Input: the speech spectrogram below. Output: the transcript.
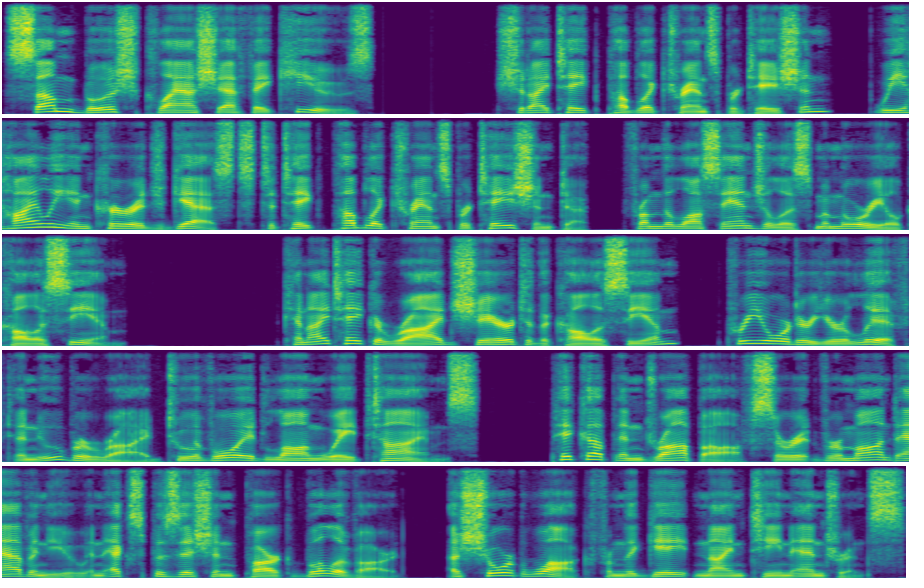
Some Busch Clash FAQs. Should I take public transportation? We highly encourage guests to take public transportation to from the Los Angeles Memorial Coliseum. Can I take a ride share to the Coliseum? Pre-order your Lyft and Uber ride to avoid long wait times. Pickup and drop-offs are at Vermont Avenue and Exposition Park Boulevard, a short walk from the Gate 19 entrance.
